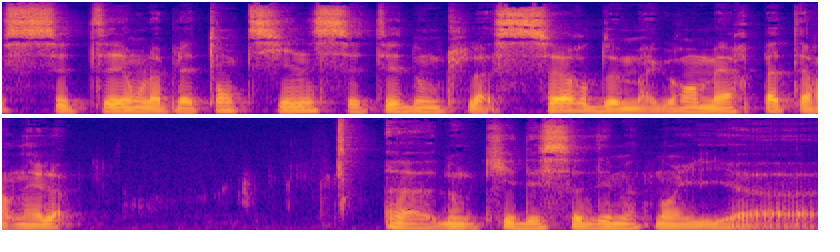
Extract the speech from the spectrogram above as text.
c'était, on l'appelait Tantine, c'était donc la sœur de ma grand-mère paternelle, euh, donc qui est décédée maintenant il y a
